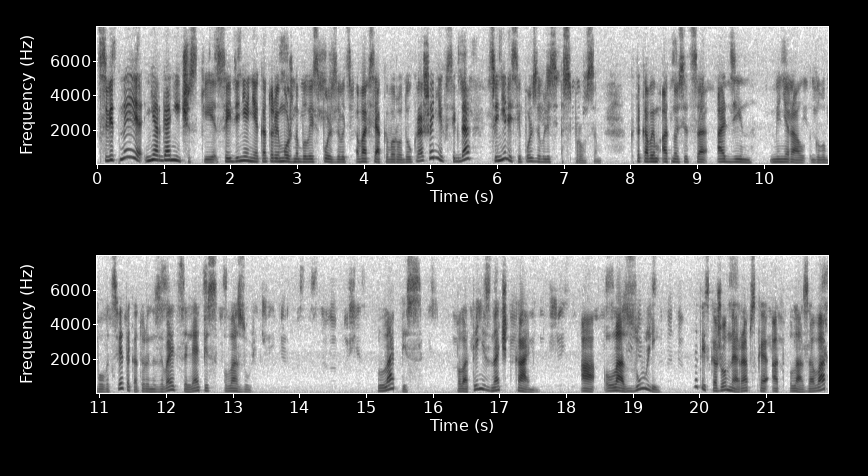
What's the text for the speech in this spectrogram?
Цветные неорганические соединения, которые можно было использовать во всякого рода украшениях, всегда ценились и пользовались спросом. К таковым относится один минерал голубого цвета, который называется ляпис-лазурь. Лапис по латыни значит камень, а лазули – это искаженное арабское от лазаварт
